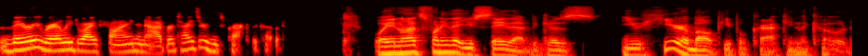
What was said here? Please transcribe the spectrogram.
very rarely do i find an advertiser who's cracked the code Well, you know that's funny that you say that because you hear about people cracking the code,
